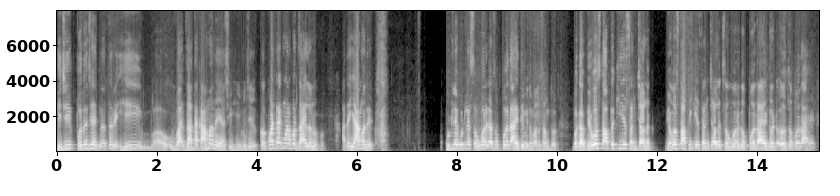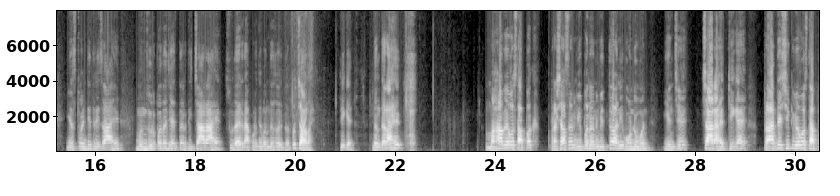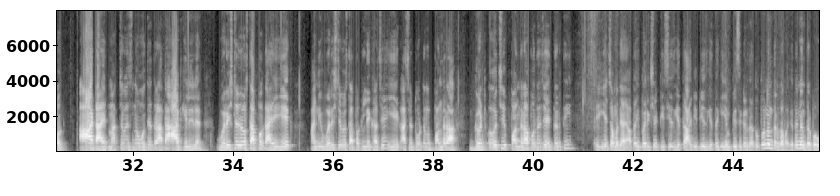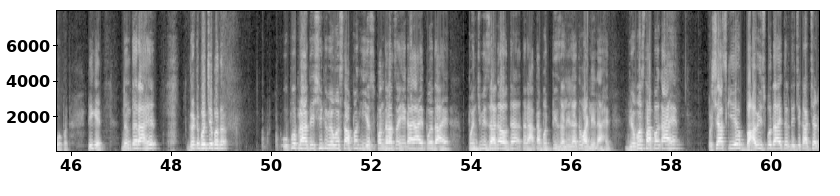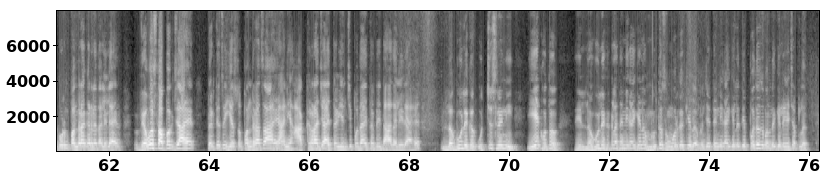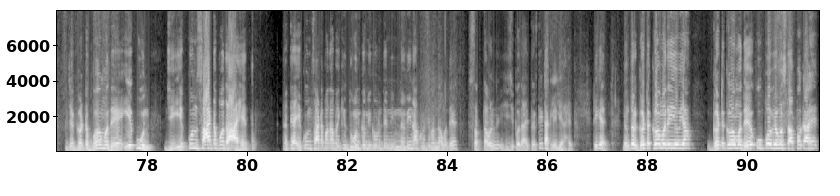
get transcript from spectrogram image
ही जी पदं जी आहेत ना तर ही जाता कामा नाही अशी ही म्हणजे कॉन्ट्रॅक्ट मार्फत जायला नको. आता यामध्ये कुठल्या कुठल्या संवर्गाचं पद आहे ते मी तुम्हाला सांगतो. बघा व्यवस्थापकीय संचालक. व्यवस्थापकीय संचालक संवर्ग पद आहे गट अचं पद आहे एस ट्वेंटी थ्रीचं आहे मंजूर पद जे आहेत तर ती चार आहे. सुधारित आकृतीबंध जो आहे तर तो चार आहे. ठीक आहे. नंतर आहे महाव्यवस्थापक प्रशासन विपणन वित्त आणि गोंडवन यांचे चार आहेत. ठीक आहे? प्रादेशिक व्यवस्थापक आठ आहेत. मागच्या वेळेस नऊ होते तर आता आठ केलेले आहेत. वरिष्ठ व्यवस्थापक आहे एक आणि वरिष्ठ व्यवस्थापक लेखाचे एक. असे टोटल पंधरा गट अ चे पंधरा पदं जे आहेत तर ती याच्यामध्ये आहे. आता ही परीक्षा टी सी एस घेतं आय बी पी एस घेतं की एम पी कडे जातो तो नंतरचा भाग आहे. नंतर पाहू आपण. ठीक आहे? नंतर आहे गट ब चे पद. उपप्रादेशिक व्यवस्थापक यस पंधराचं हे काय आहे? पद आहे. पंचवीस जागा होत्या तर आता बत्तीस झालेल्या आहेत वाढलेल्या आहेत. व्यवस्थापक आहे. प्रशासकीय बावीस पद आहे तर त्याची काटछाट करून पंधरा करण्यात आलेले आहेत. व्यवस्थापक जे आहे तर त्याचं यश पंधराचं आहे आणि अकरा जे आहे तर यांची पदं आहेत तर ते दहा झालेले आहे लघुलेखक उच्च श्रेणी एक होतं. हे लघुलेखकला त्यांनी काय केलं? मृत संवर्ग केलं. म्हणजे त्यांनी काय केलं? ते पदच बंद केलं याच्यातलं. म्हणजे गट ब मध्ये एकूण जी एकोणसाठ पदं आहेत तर त्या एकोणसाठ पदापैकी दोन कमी करून त्यांनी नवीन आकृतीबंधामध्ये सत्तावन्न ही जी पदं आहेत तर ती टाकलेली आहेत. ठीक आहे? नंतर गट क मध्ये येऊया. गट क मध्ये उपव्यवस्थापक आहे.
